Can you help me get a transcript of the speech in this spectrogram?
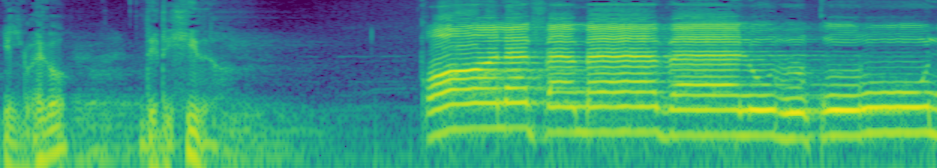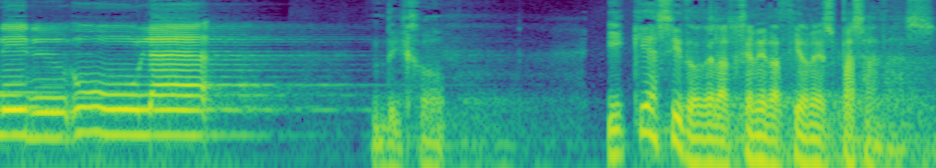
y luego dirigido. قال فما بال القرون الأولى Dijo, ¿y qué ha sido de las generaciones pasadas?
